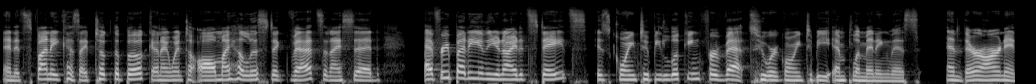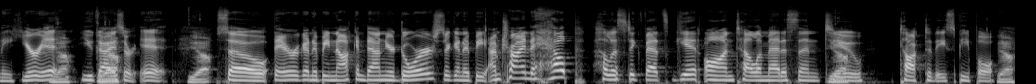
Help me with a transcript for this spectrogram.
And it's funny because I took the book and I went to all my holistic vets and I said, everybody in the United States is going to be looking for vets who are going to be implementing this and there aren't any. You're it. Yeah. You guys are it. Yeah. So they're going to be knocking down your doors. They're going to be, I'm trying to help holistic vets get on telemedicine to talk to these people. Yeah.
